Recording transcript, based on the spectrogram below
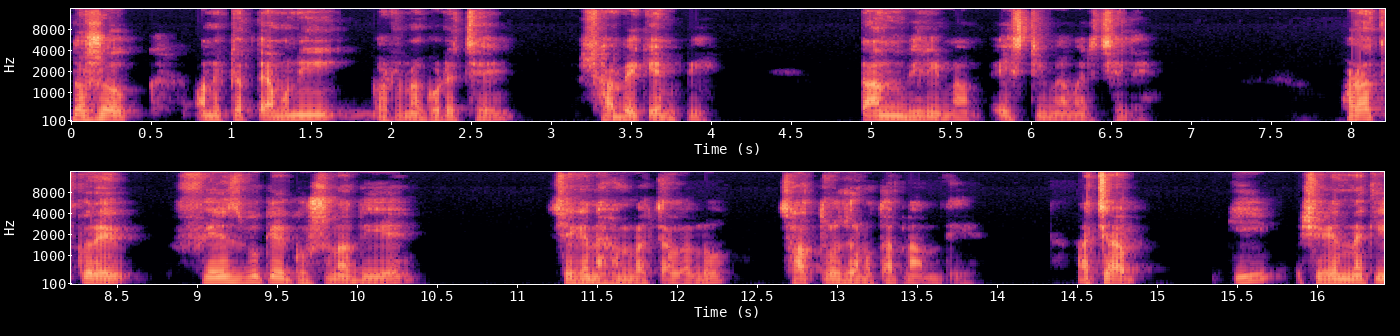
দর্শক, অনেকটা তেমনই ঘটনা ঘটেছে। সাবেক এমপি তানভীর ইমাম এইচ টি ইমামের ছেলে। হঠাৎ করে ফেসবুকে ঘোষণা দিয়ে সেখানে হামলা চালালো ছাত্র জনতার নাম দিয়ে। আচ্ছা কি সেখানে নাকি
